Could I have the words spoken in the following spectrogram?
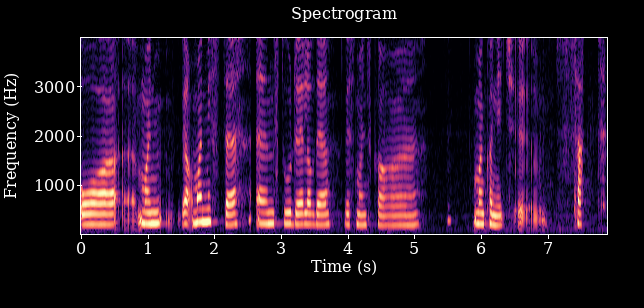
Og man, ja, man mister en stor del av det hvis man skal Man kan ikke uh, sette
